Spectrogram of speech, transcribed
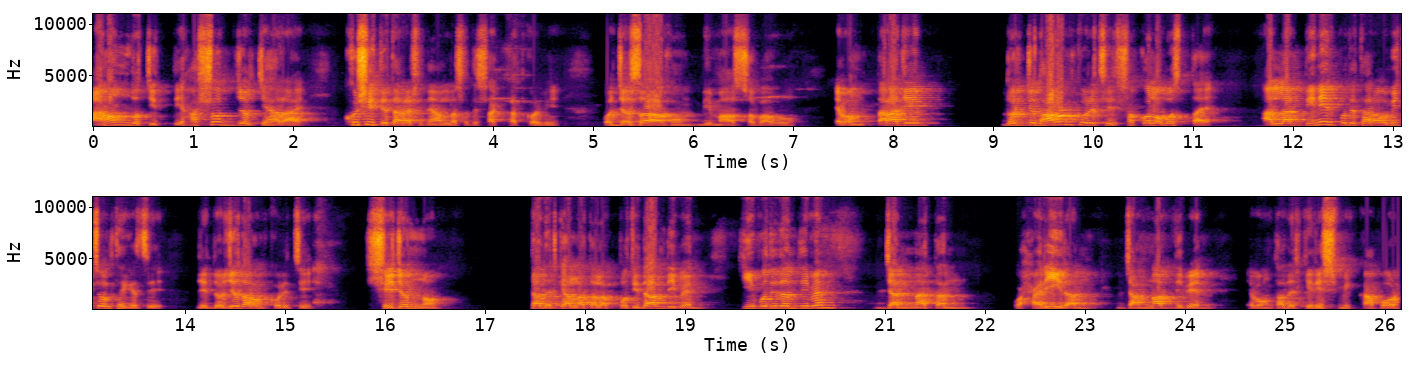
আনন্দ চিত্তে হাস্যোজ্জ্বল চেহারায় খুশিতে তারা সেদিন আল্লাহর সাথে সাক্ষাৎ করবে। ও জাজাহুম বিমা সবাহু এবং তারা যে ধৈর্য ধারণ করেছে সকল অবস্থায়, আল্লাহর দিনের প্রতি তারা অবিচল থেকেছে, যে ধৈর্য ধারণ করেছে, সেজন্য তাদেরকে আল্লাহ তালা প্রতিদান দিবেন। কি প্রতিদান দিবেন? জান্নাতান ও হারিরান, জান্নাত দিবেন এবং তাদেরকে রেশমি কাপড়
